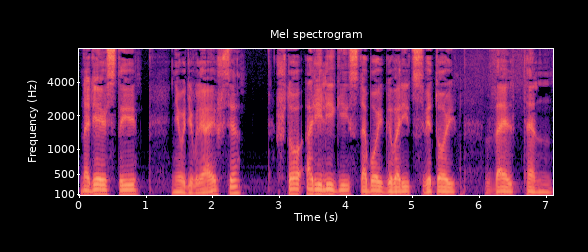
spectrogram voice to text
Надеюсь, ты не удивляешься, что о религии с тобой говорит святой Вельтен.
